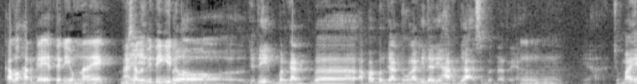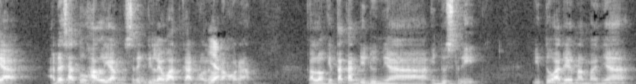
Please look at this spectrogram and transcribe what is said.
kalau harga Ethereum naik, bisa Naik, lebih tinggi betul. dong. Jadi bergantung, apa bergantung lagi dari harga sebenarnya. Hmm. Ya, cuma ya ada satu hal yang sering dilewatkan oleh Ya. orang-orang. Kalau kita kan di dunia industri itu ada yang namanya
